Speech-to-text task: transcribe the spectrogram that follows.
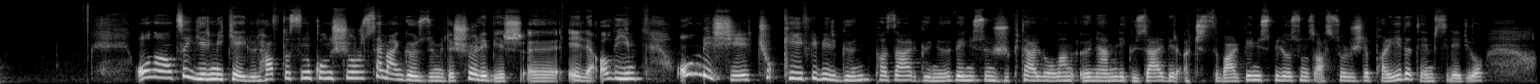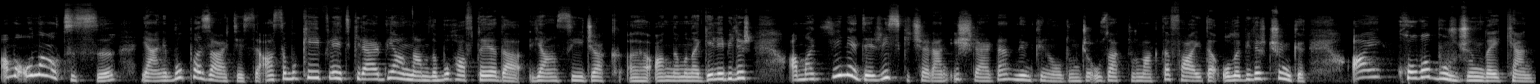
16-22 Eylül haftasını konuşuyoruz. Hemen gözlüğümü de şöyle bir e, ele alayım. 15'i çok keyifli bir gün, pazar günü. Venüs'ün Jüpiter'le olan önemli güzel bir açısı var. Venüs biliyorsunuz astrolojide parayı da temsil ediyor. Ama 16'sı yani bu pazartesi aslında bu keyifli etkiler bir anlamda bu haftaya da yansıyacak e, anlamına gelebilir. Ama yine de risk içeren işlerden mümkün olduğunca uzak durmakta fayda olabilir. Çünkü ay kova burcundayken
